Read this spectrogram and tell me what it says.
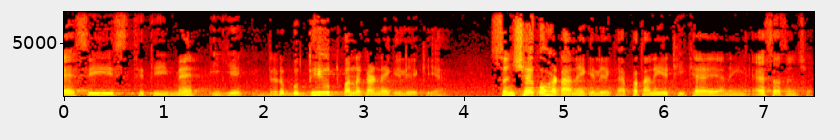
ऐसी स्थिति में ये दृढ़ बुद्धि उत्पन्न करने के लिए किया संशय को हटाने के लिए क्या? पता नहीं ये ठीक है या नहीं है। ऐसा संशय।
